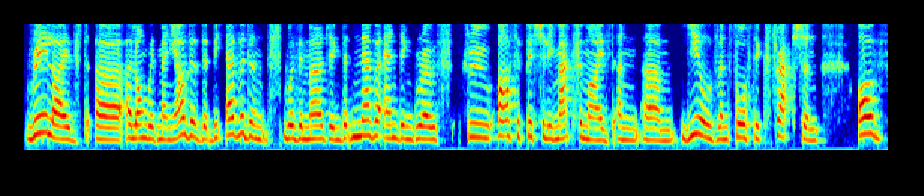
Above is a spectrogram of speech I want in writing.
realized, uh, along with many others, that the evidence was emerging that never ending growth through artificially maximized and um, yields and forced extraction of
